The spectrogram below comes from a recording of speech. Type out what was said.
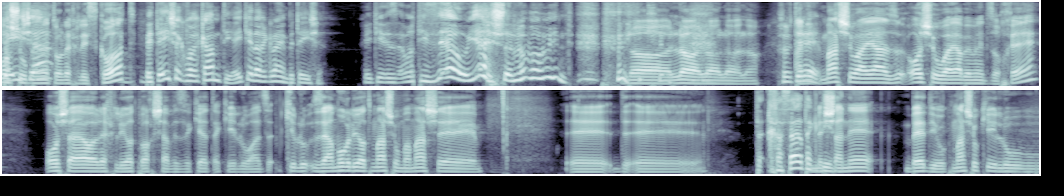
או שהוא בתשע? באמת הולך לזכות, בתשע כבר קמתי, הייתי על הרגליים בתשע. הייתי, אמרתי זהו, יש, אני לא מאמין. לא, לא, לא, לא, לא. עכשיו תראה, אני- משהו היה, או שהוא היה באמת זוכה, או שהיה הולך להיות פה עכשיו איזה קטע, כאילו, אז, כאילו, זה אמור להיות משהו ממש אה, אה, אה, חסר תקדים. משנה, בדיוק, משהו כאילו,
